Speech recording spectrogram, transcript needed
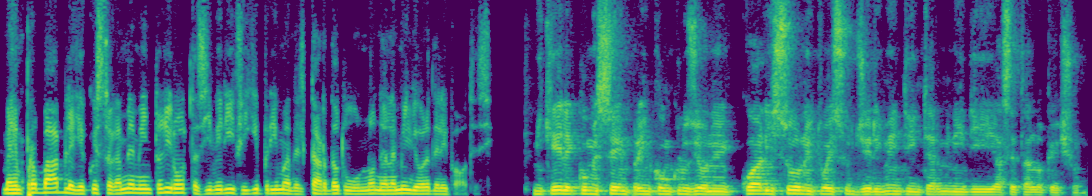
Ma è improbabile che questo cambiamento di rotta si verifichi prima del tardo autunno nella migliore delle ipotesi. Michele, come sempre, in conclusione, quali sono i tuoi suggerimenti in termini di asset allocation?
